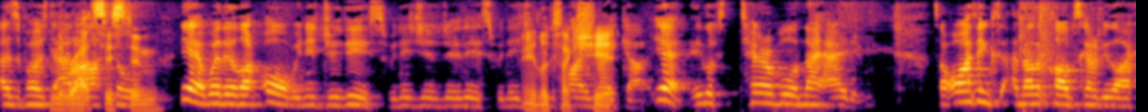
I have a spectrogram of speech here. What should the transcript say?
as opposed to The right Arsenal. system. Yeah, where they're like, "Oh, we need you to do this, we need you to do this, we need He you looks be like shit. Yeah, he looks terrible, and they hate him. So I think another club's going to be like,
